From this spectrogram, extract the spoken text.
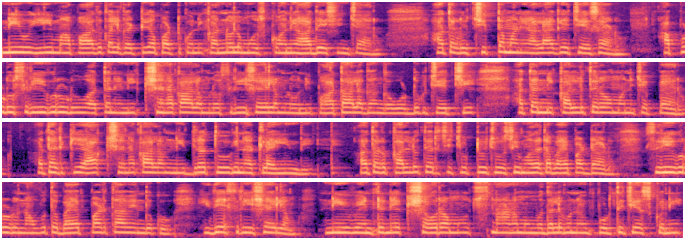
నీవు ఈ మా పాదుకలు గట్టిగా పట్టుకొని కన్నులు మూసుకొని ఆదేశించారు. అతడు చిత్తమని అలాగే చేశాడు. అప్పుడు శ్రీగురుడు అతనిని క్షణకాలంలో శ్రీశైలంలోని పాతాళగంగ ఒడ్డుకు చేర్చి అతన్ని కళ్ళు తెరవమని చెప్పారు. అతడికి ఆ క్షణకాలం నిద్ర తూగినట్లయింది. అతడు కళ్ళు తెరిచి చుట్టూ చూసి మొదట భయపడ్డాడు. శ్రీగురుడు నవ్వుతూ భయపడతావెందుకు? ఇదే శ్రీశైలం. నీవు వెంటనే క్షౌరము స్నానము మొదలుగునవి పూర్తి చేసుకుని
